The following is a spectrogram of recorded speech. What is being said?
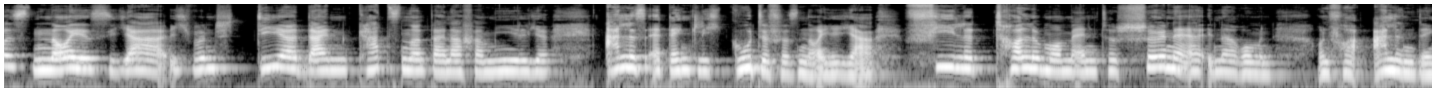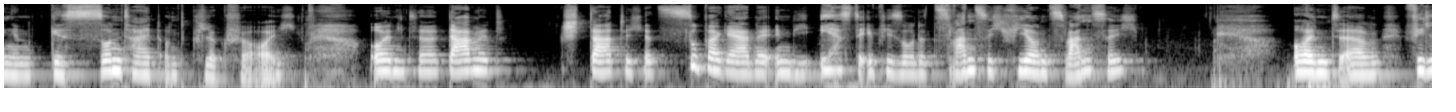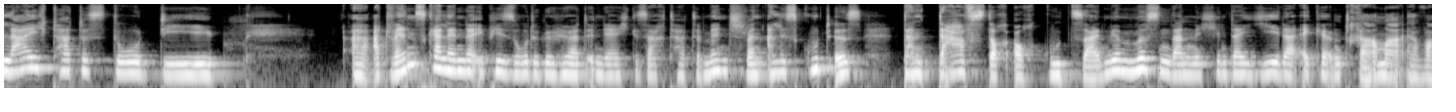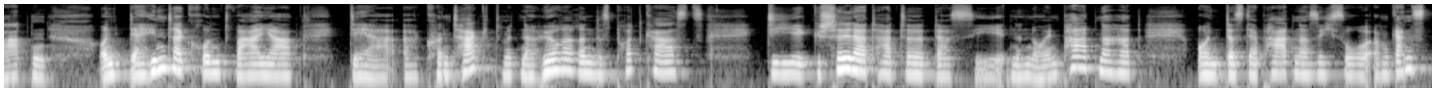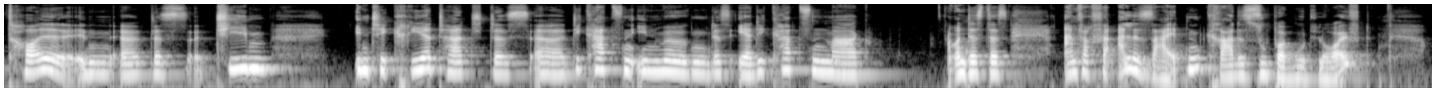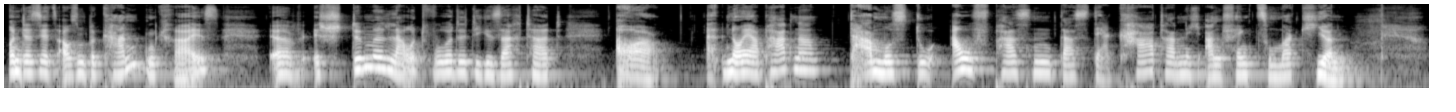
Frohes neues Jahr. Ich wünsche dir, deinen Katzen und deiner Familie alles erdenklich Gute fürs neue Jahr. Viele tolle Momente, schöne Erinnerungen und vor allen Dingen Gesundheit und Glück für euch. Und äh, damit starte ich jetzt super gerne in die erste Episode 2024. Und ähm, vielleicht hattest du die äh, Adventskalender-Episode gehört, in der ich gesagt hatte, Mensch, wenn alles gut ist, dann darf es doch auch gut sein. Wir müssen dann nicht hinter jeder Ecke ein Drama erwarten. Und der Hintergrund war ja der äh, Kontakt mit einer Hörerin des Podcasts, die geschildert hatte, dass sie einen neuen Partner hat und dass der Partner sich so ähm, ganz toll in äh, das Team integriert hat, dass äh, die Katzen ihn mögen, dass er die Katzen mag und dass das einfach für alle Seiten gerade super gut läuft. Und dass jetzt aus dem Bekanntenkreis äh, Stimme laut wurde, die gesagt hat, oh, neuer Partner, da musst du aufpassen, dass der Kater nicht anfängt zu markieren.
